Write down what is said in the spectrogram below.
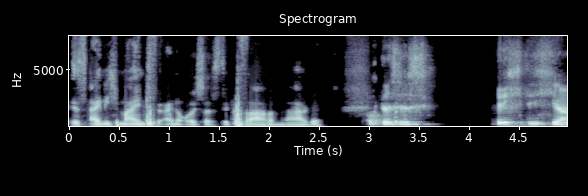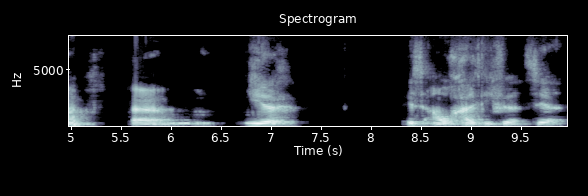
es eigentlich meint für eine äußerste Gefahrenlage. Auch das ist richtig, ja. Äh, hier ist auch, halte ich für sehr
